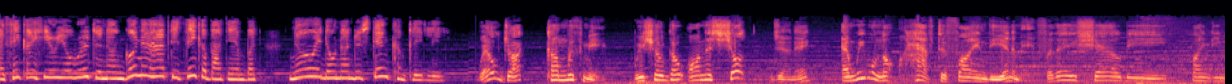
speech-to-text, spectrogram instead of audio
I think I hear your words and I'm gonna have to think about them, but no, I don't understand completely. Well, Jack, come with me. We shall go on a short journey, and we will not have to find the enemy, for they shall be finding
